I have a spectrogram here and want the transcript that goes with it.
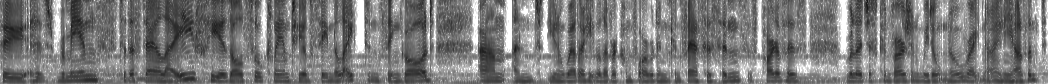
who his remains to this day alive. He is also claimed to have seen the light and seen God. Um, and you know whether he will ever come forward and confess his sins as part of his religious conversion, we don't know. Right now, he hasn't.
